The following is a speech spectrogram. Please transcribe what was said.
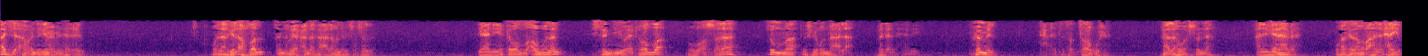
أجزأه عند جمع من أهل العلم. ولكن الأفضل أنه يفعل ما فعله النبي صلى الله عليه وسلم. يعني يتوضأ أولا يستنجي ويتوضأ وضوء الصلاة ثم يسبغ الماء على بدنه يعني يكمل تروشه هذا هو السنة عن الجنابة وهكذا مرة عن الحيض.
